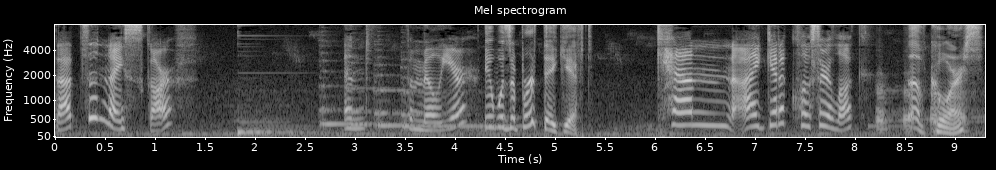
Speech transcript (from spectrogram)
That's a nice scarf. And familiar. It was a birthday gift. Can I get a closer look? Of course.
